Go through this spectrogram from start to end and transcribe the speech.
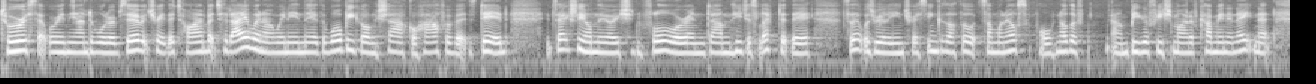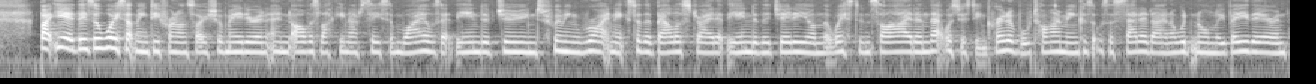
tourists that were in the underwater observatory at the time. But today, when I went in there, the wobbegong shark, or half of it, is dead. It's actually on the ocean floor, and um, he just left it there. So that was really interesting because I thought someone else or another um, bigger fish might have come in and eaten it. But yeah, there's always something different on social media, and, and I was lucky enough to see some whales at the end of June swimming right next to the balustrade at the end of the jetty on the western side, and that was just incredible timing because it was a Saturday and I wouldn't normally be there. And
